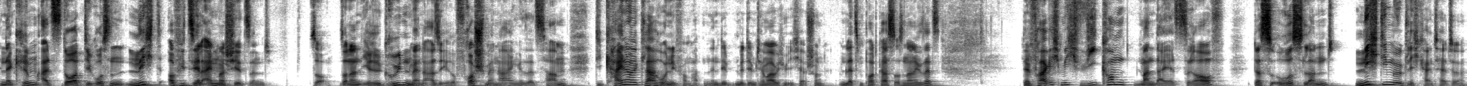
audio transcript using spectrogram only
in der Krim, als dort die Russen nicht offiziell einmarschiert sind, so, sondern ihre grünen Männer, also ihre Froschmänner eingesetzt haben, die keine klare Uniform hatten. Dem, mit dem Thema habe ich mich ja schon im letzten Podcast auseinandergesetzt. Dann frage ich mich, wie kommt man da jetzt drauf, dass Russland nicht die Möglichkeit hätte,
